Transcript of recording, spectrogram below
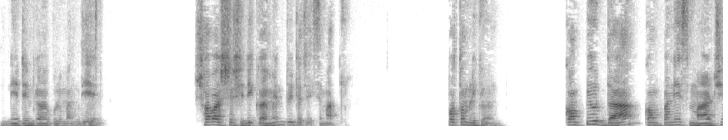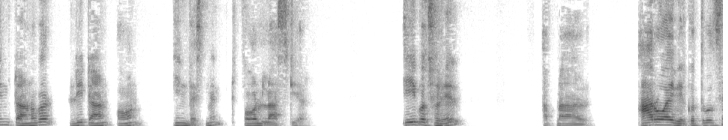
নেট ইনকামের পরিমাণ দিয়ে, সবার শেষে রিকোয়ারমেন্ট দুইটা চাইছে মাত্র। প্রথম requirement compute the company's margin turnover return on investment for last year এই বছরের আপনার আরওআই বের করতে বলছে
